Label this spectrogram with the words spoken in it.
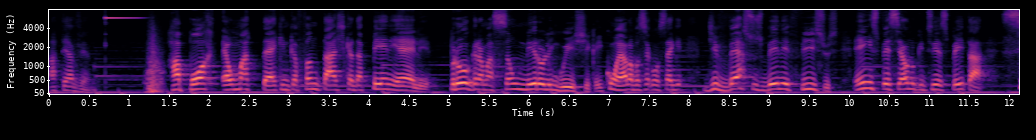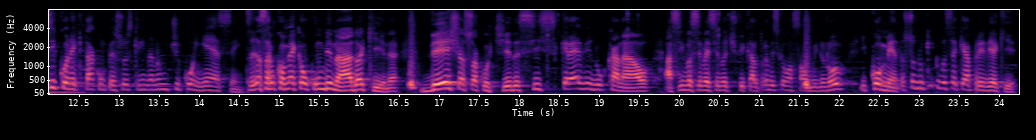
até a venda. Rapport é uma técnica fantástica da PNL, programação neurolinguística, e com ela você consegue diversos benefícios, em especial no que diz respeito a se conectar com pessoas que ainda não te conhecem. Você já sabe como é que é o combinado aqui, né? Deixa a sua curtida, se inscreve no canal, assim você vai ser notificado toda vez que eu lançar um vídeo novo e comenta sobre o que você quer aprender aqui.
